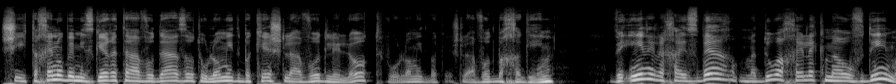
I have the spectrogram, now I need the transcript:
שייתכן ובמסגרת העבודה הזאת הוא לא מתבקש לעבוד לילות, והוא לא מתבקש לעבוד בחגים. והנה לך הסבר מדוע חלק מהעובדים,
